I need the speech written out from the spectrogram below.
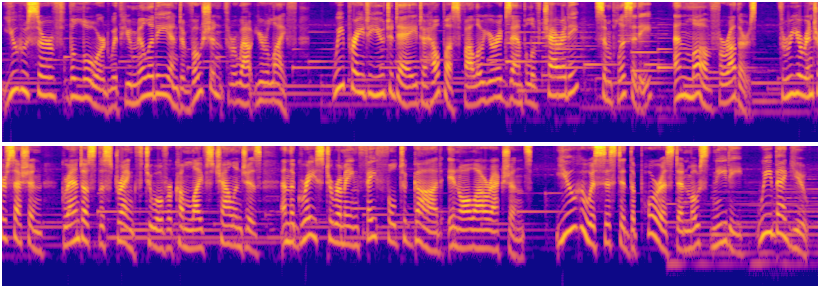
you who serve the Lord with humility and devotion throughout your life, we pray to you today to help us follow your example of charity, simplicity, and love for others. Through your intercession, grant us the strength to overcome life's challenges and the grace to remain faithful to God in all our actions. You who assisted the poorest and most needy, we beg you,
